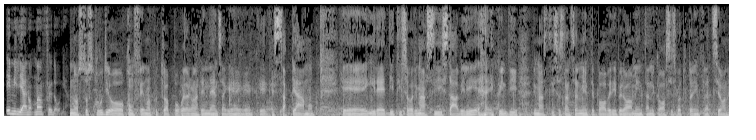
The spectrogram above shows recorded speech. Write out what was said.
Emiliano Manfredonia. Il nostro studio conferma purtroppo quella che è una tendenza che, che, che sappiamo, che i redditi sono rimasti stabili e quindi rimasti sostanzialmente estremamente poveri, però aumentano i costi, soprattutto l'inflazione.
